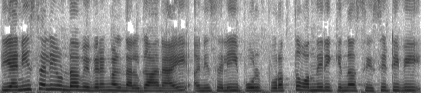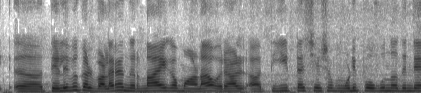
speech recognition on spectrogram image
ടി അനീസലിയുണ്ട് വിവരങ്ങൾ നൽകാനായി. അനീസലി ഇപ്പോൾ പുറത്തു വന്നിരിക്കുന്ന സി സി ടി വി തെളിവുകൾ വളരെ നിർണായകമാണ്. ഒരാൾ തീയിട്ട ശേഷം ഓടിപ്പോകുന്നതിന്റെ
